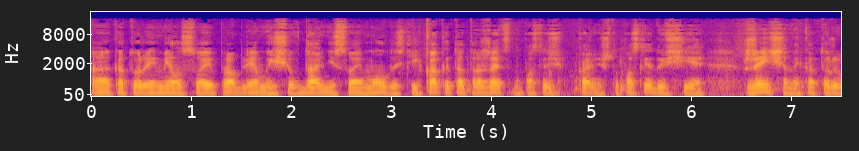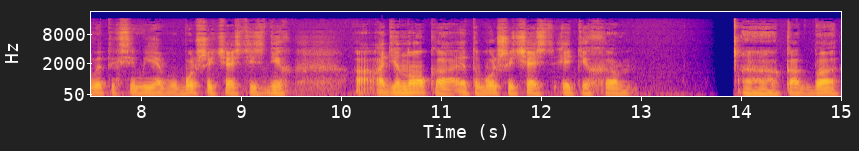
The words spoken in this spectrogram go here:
э, которая имела свои проблемы еще в дальней своей молодости, и как это отражается на последующих поколениях, что последующие женщины, которые в этой семье, большая часть из них э, одинока, это большая часть этих как бы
